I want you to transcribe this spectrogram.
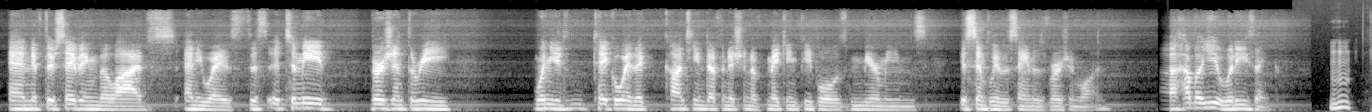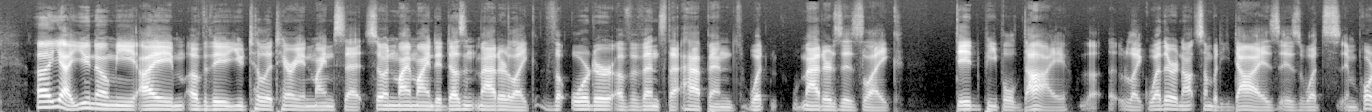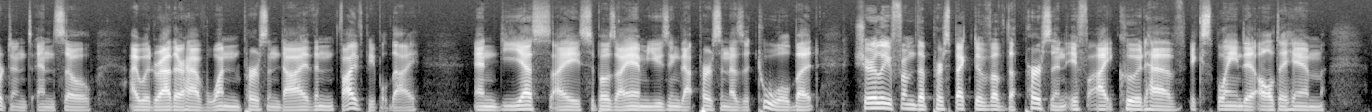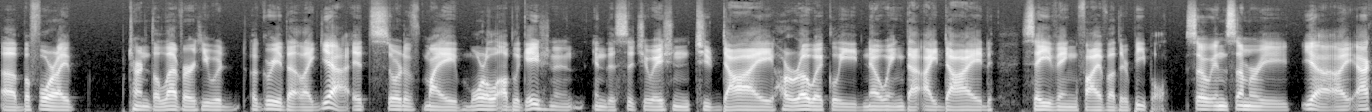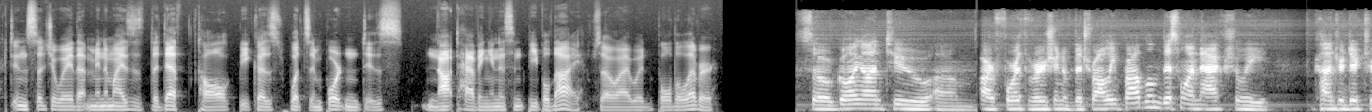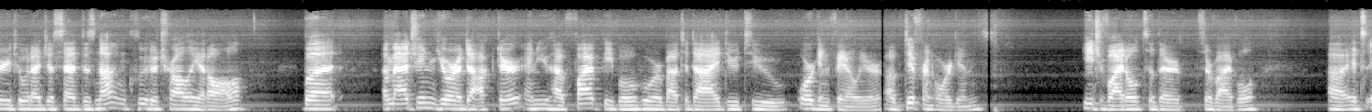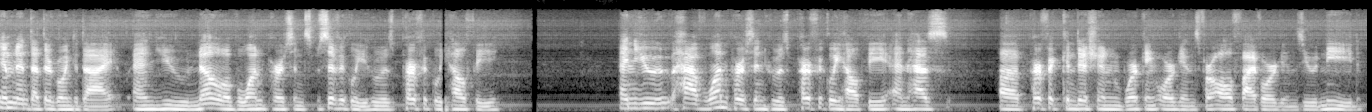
And if they're saving the lives anyways, this it, to me, version three, when you take away the Kantian definition of making people as mere means, is simply the same as version one. Uh, how about you? What do you think? Mm-hmm. Uh, yeah, you know me. I'm of the utilitarian mindset. So in my mind, it doesn't matter like the order of events that happened. What matters is like did people die? Uh, like whether or not somebody dies is what's important. And so I would rather have one person die than five people die. And yes, I suppose I am using that person as a tool, but surely from the perspective of the person, if I could have explained it all to him uh, before I turned the lever, he would agree that, like, yeah, it's sort of my moral obligation in, in this situation to die heroically, knowing that I died saving five other people. So, in summary, yeah, I act in such a way that minimizes the death toll because what's important is not having innocent people die. So, I would pull the lever. So, going on to um, our fourth version of the trolley problem, this one actually, contradictory to what I just said, does not include a trolley at all. But imagine you're a doctor and you have five people who are about to die due to organ failure of different organs, each vital to their survival uh, it's imminent that they're going to die, and you know of one person specifically who is perfectly healthy, and you have one person who is perfectly healthy and has a perfect condition working organs for all five organs you would need.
